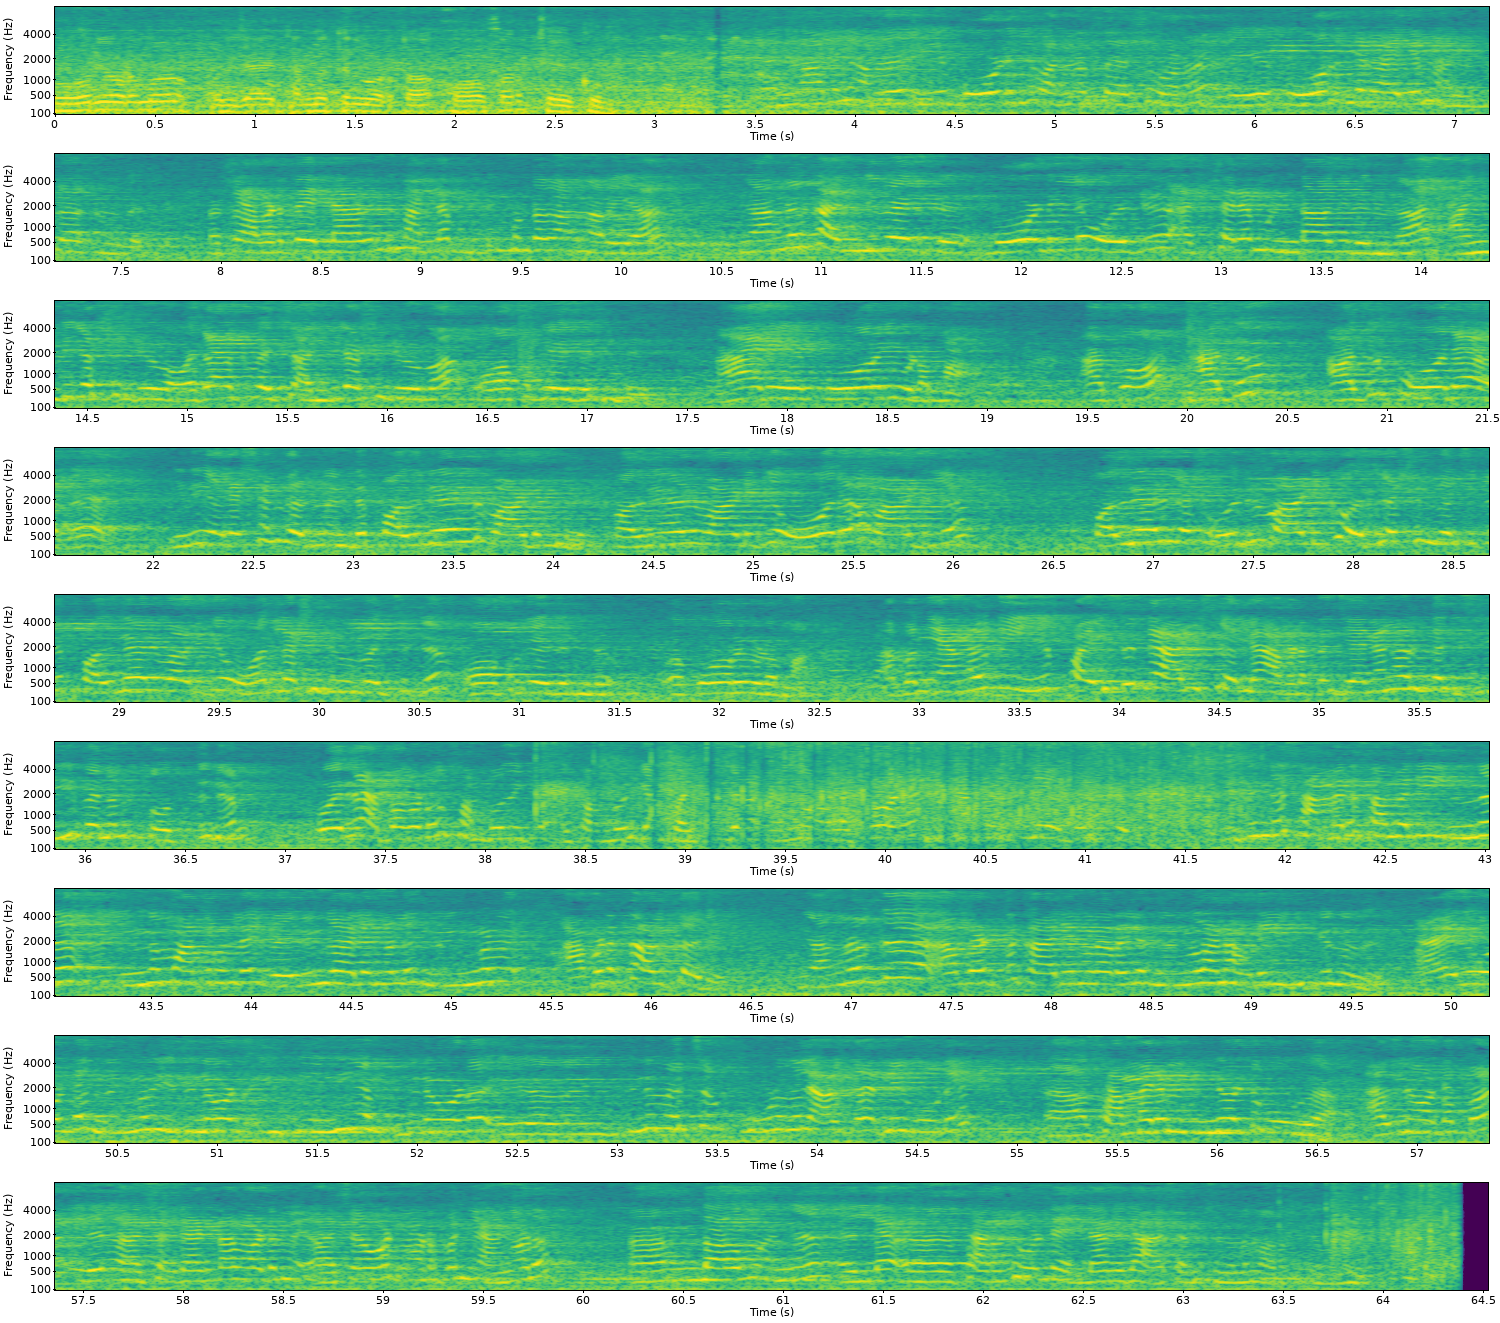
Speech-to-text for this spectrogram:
Quarry ഉടമ പഞ്ചായത്ത് അംഗത്തിന് കൊടുത്ത ഓഫർ കേൾക്കും. പക്ഷെ അവിടുത്തെ എല്ലാവരും നല്ല ബുദ്ധിമുട്ടതാണെന്നറിയാം ഞങ്ങൾക്ക് അഞ്ച് പേർക്ക് ബോർഡിൽ ഒരു അക്ഷരം ഉണ്ടാതിരുന്നാൽ അഞ്ച് ലക്ഷം രൂപ ഒരാൾക്ക് വെച്ച് അഞ്ച് ലക്ഷം രൂപ ഓഫർ ചെയ്തിട്ടുണ്ട്. ആരെ? കോറി ഉടമ. അപ്പോൾ അത് അത് പോരാതെ ഇനി ഇലക്ഷൻ വരുന്നുണ്ട് പതിനേഴ് വാർഡുണ്ട്. പതിനേഴ് വാർഡിക്ക് ഓരോ വാർഡിൽ പതിനേഴ് ലക്ഷം ഒരു വാടിക്ക് ഒരു ലക്ഷം വെച്ചിട്ട് പതിനേഴ് വാടിക്ക് ഒരു ലക്ഷം രൂപ വെച്ചിട്ട് ഓഫർ ചെയ്തിട്ടുണ്ട് കോറി ഉടമ. അപ്പം ഞങ്ങൾക്ക് ഈ പൈസന്റെ ആവശ്യമല്ല. അവിടുത്തെ ജനങ്ങളുടെ ജീവനും സ്വത്തിനും ഒരു അപകടവും സംഭവിക്കാൻ സംഭവിക്കാൻ പറ്റില്ല എന്ന് ഉറപ്പോടെ ഇതിന്റെ സമരസമിതി ഇന്ന് ഇന്ന് മാത്രമല്ല വരും കാലങ്ങളിൽ നിങ്ങൾ അവിടുത്തെ ആൾക്കാർ ഞങ്ങൾക്ക് അവിടുത്തെ കാര്യങ്ങൾ അറിയില്ല. നിങ്ങളാണ് അവിടെ ഇരിക്കുന്നത്. ആയതുകൊണ്ട് നിങ്ങൾ ഇതിനോട് ഇനിയും ഇതിനോട് ഇതിന് വെച്ച് കൂടുതൽ ആൾക്കാരുടെ കൂടി സമരം മുന്നോട്ട് പോവുക. അതിനോടൊപ്പം ഇത് രണ്ടാം വാർഡും അശോകനോടൊപ്പം ഞങ്ങൾ ഉണ്ടാവും എന്ന് എല്ലാ പറഞ്ഞുകൊണ്ട് എല്ലാവിധ ആശംസകളും അറിയിച്ചു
